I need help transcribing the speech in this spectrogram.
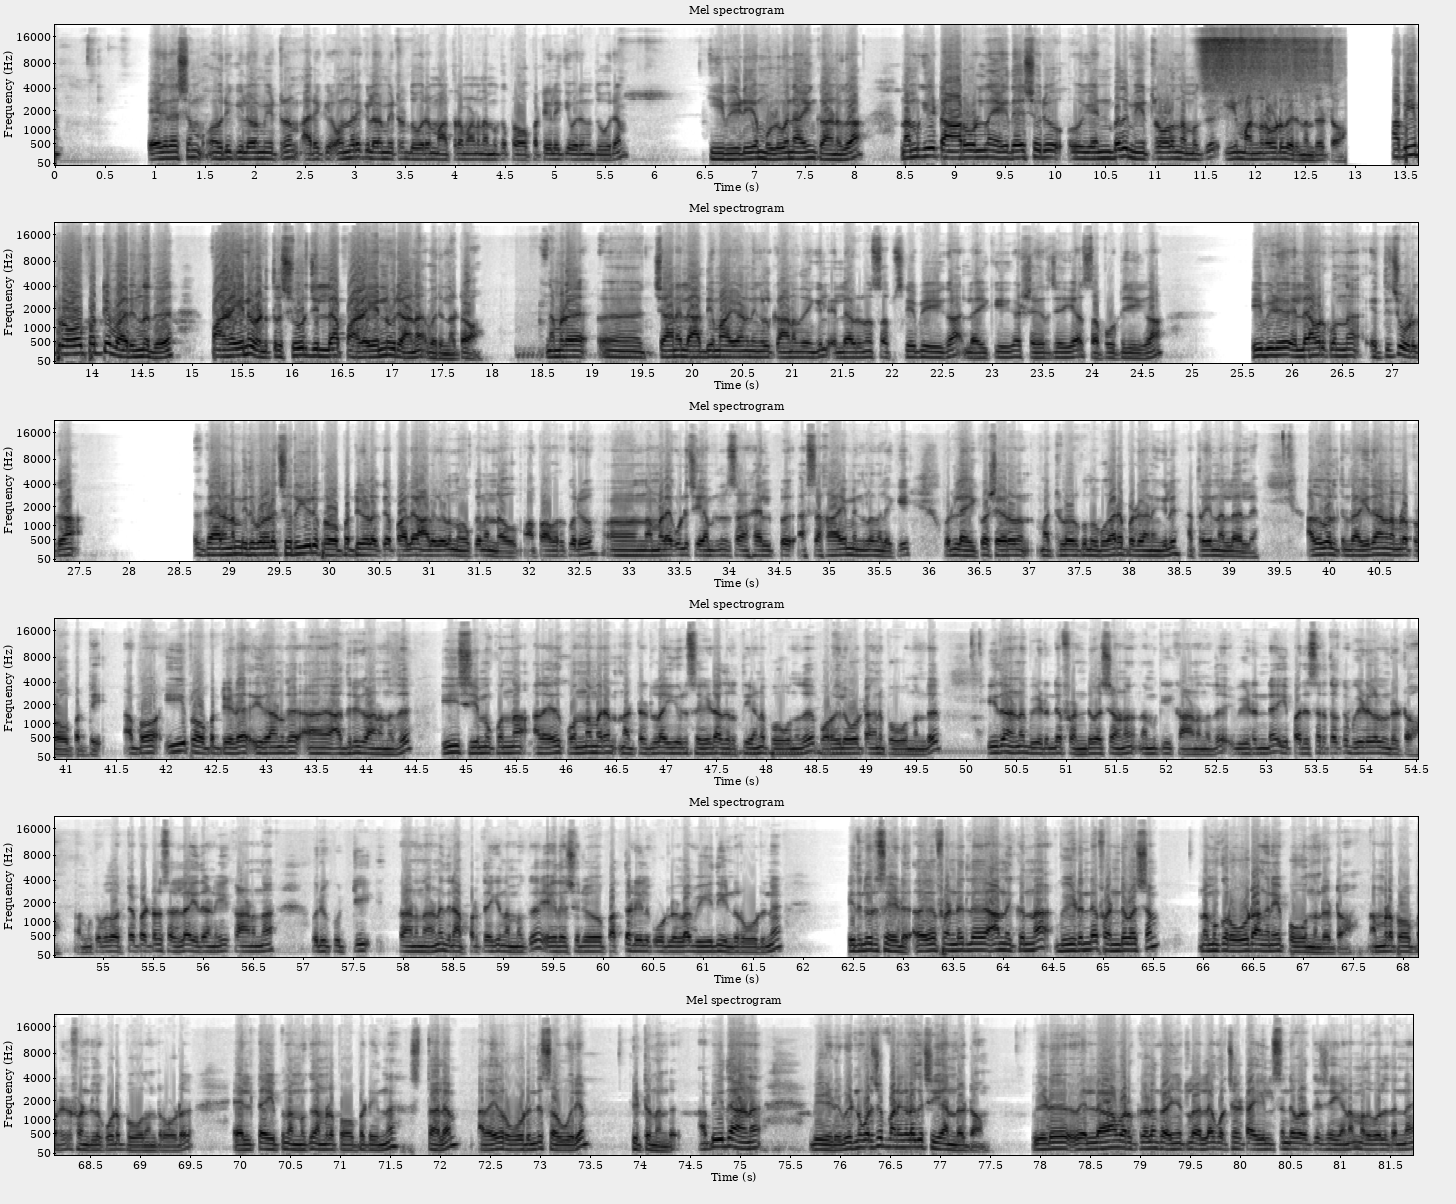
ഏകദേശം ഒരു കിലോമീറ്ററും അര ഒന്നര കിലോമീറ്റർ ദൂരം മാത്രമാണ് നമുക്ക് പ്രോപ്പർട്ടിയിലേക്ക് വരുന്ന ദൂരം. ഈ വീഡിയോ മുഴുവനായും കാണുക. നമുക്ക് ഈ ടാർ റോഡിൽ നിന്ന് ഏകദേശം ഒരു എൺപത് മീറ്ററോളം നമുക്ക് ഈ മണ്ണ് റോഡ് വരുന്നുണ്ട് കേട്ടോ. അപ്പൊ ഈ പ്രോപ്പർട്ടി വരുന്നത് പഴയന്നൂരാണ്. തൃശ്ശൂർ ജില്ല പഴയന്നൂരാണ് വരുന്നത് കേട്ടോ നമ്മുടെ ചാനൽ ആദ്യമായാണ് നിങ്ങൾ കാണുന്നതെങ്കിൽ എല്ലാവരും ഒന്ന് സബ്സ്ക്രൈബ് ചെയ്യുക ലൈക്ക് ചെയ്യുക ഷെയർ ചെയ്യുക സപ്പോർട്ട് ചെയ്യുക. ഈ വീഡിയോ എല്ലാവർക്കും ഒന്ന് എത്തിച്ചു കൊടുക്കുക. കാരണം ഇതുപോലുള്ള ചെറിയൊരു പ്രോപ്പർട്ടികളൊക്കെ പല ആളുകളും നോക്കുന്നുണ്ടാവും. അപ്പൊ അവർക്കൊരു നമ്മളെ കൊണ്ട് ചെയ്യാൻ പറ്റുന്ന ഹെൽപ്പ് സഹായം എന്നുള്ള നിലയ്ക്ക് ഒരു ലൈക്കോ ഷെയറോ മറ്റുള്ളവർക്കൊന്ന് ഉപകാരപ്പെടുകയാണെങ്കിൽ അത്രയും നല്ലതല്ലേ? അതുപോലെ തന്നെ ഇതാണ് നമ്മുടെ പ്രോപ്പർട്ടി. അപ്പോൾ ഈ പ്രോപ്പർട്ടിയുടെ ഇതാണ് അതിര് കാണുന്നത്. ഈ ശീമക്കൊന്ന അതായത് കൊന്നമരം നട്ടിട്ടുള്ള ഈ ഒരു സൈഡ് അതിർത്തിയാണ് പോകുന്നത്. പുറകിലോട്ട് അങ്ങനെ പോകുന്നുണ്ട്. ഇതാണ് വീടിന്റെ ഫ്രണ്ട് വശമാണ് നമുക്ക് ഈ കാണുന്നത്. വീടിന്റെ ഈ പരിസരത്തൊക്കെ വീടുകളുണ്ട് കേട്ടോ നമുക്കിപ്പോൾ ഒറ്റപ്പെട്ട ഒരു സ്ഥലമല്ല ഇതാണ് ഈ കാണുന്ന ഒരു കുറ്റി കാണുന്നതാണ്. ഇതിനപ്പുറത്തേക്ക് നമുക്ക് ഏകദേശം ഒരു പത്തടിയിൽ കൂടുതലുള്ള ഉണ്ട് റോഡിന്. ഇതിന്റെ ഒരു സൈഡ് അതായത് ഫ്രണ്ടിൽ ആ നിൽക്കുന്ന വീടിന്റെ ഫ്രണ്ട് വശം നമുക്ക് റോഡ് അങ്ങനെ പോകുന്നുണ്ട് കേട്ടോ നമ്മുടെ പ്രോപ്പർട്ടിയുടെ ഫ്രണ്ടിൽ കൂടെ പോകുന്നുണ്ട് റോഡ്. എൽ ടൈപ്പ് നമുക്ക് നമ്മുടെ പ്രോപ്പർട്ടിയിൽ നിന്ന് സ്ഥലം അതായത് റോഡിന്റെ സൗകര്യം കിട്ടുന്നുണ്ട്. അപ്പോൾ ഇതാണ് വീട്. വീടിന് കുറച്ച് പണികളൊക്കെ ചെയ്യാനുണ്ട് കേട്ടോ വീട് എല്ലാ വർക്കുകളും കഴിഞ്ഞിട്ടുള്ളതല്ല കുറച്ച് ടൈൽസിന്റെ വർക്ക് ചെയ്യണം. അതുപോലെ തന്നെ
